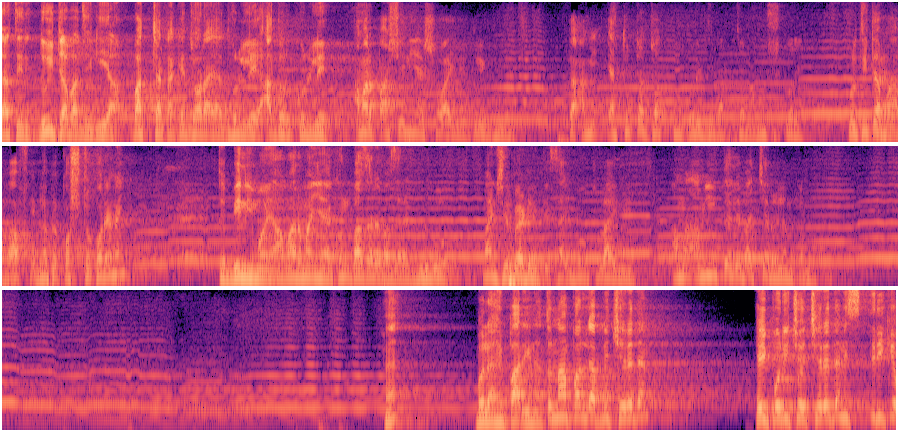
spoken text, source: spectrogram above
রাতের দুইটা বাজে গিয়া বাচ্চাটাকে জড়ায়া ধরলে, আদর করলে, আমার পাশে নিয়ে শোয়াইলে তুই ঘুরে। তা আমি এতটা যত্ন করে যে বাচ্চা মানুষ করে, প্রতিটা মা বাপ এভাবে কষ্ট করে নাই? তো বিনিময়ে আমার মাইয়া এখন বাজারে বাজারে ঘুরবো, মানুষের বেড হইতে চাইব ফোলাই নেই আমার আমি তাহলে বাচ্চা রইলাম কেন? হ্যাঁ? বলে, আমি পারি না। তো না পারলে আপনি ছেড়ে দেন। এই পরিচয় ছেড়ে দেন, স্ত্রীকে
